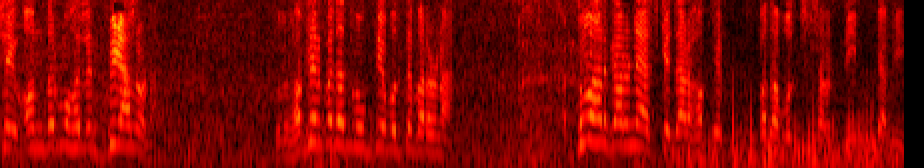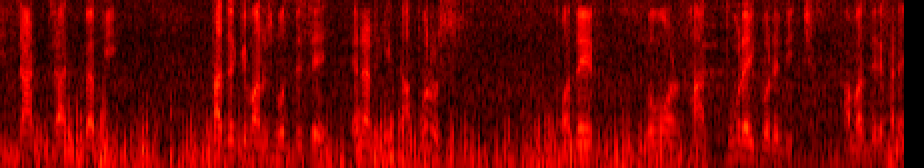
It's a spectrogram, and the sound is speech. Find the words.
সেই অন্দরমহলের বিড়ালো না। তুমি হকের কথা মুখ দিয়ে বলতে পারো না। তোমার কারণে আজকে যারা হকের কথা বলছে, সারা দিন ব্যাপী রাত রাত ব্যাপী তাদেরকে মানুষ বলতেছে, এরা নাকি কাপুরুষ? তোমাদের গোমর ফাঁক তোমরাই করে দিচ্ছ। আমাদের এখানে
